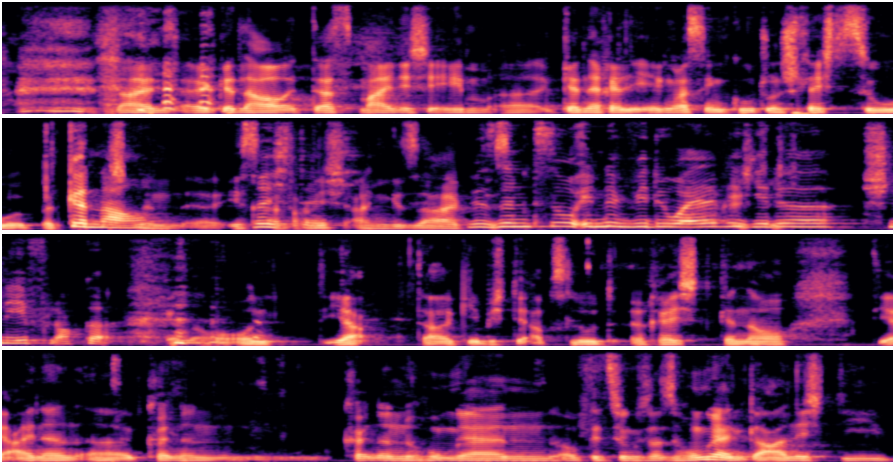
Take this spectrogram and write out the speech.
Nein, äh, genau das meine ich eben. Äh, generell irgendwas in gut und schlecht zu bezeichnen, genau. ist richtig. einfach nicht angesagt. Wir sind so individuell wie richtig. jede Schneeflocke. Genau. Und ja, da gebe ich dir absolut recht. Genau, die einen äh, können, können hungern, beziehungsweise hungern gar nicht, die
